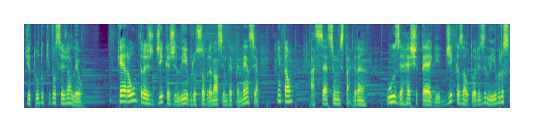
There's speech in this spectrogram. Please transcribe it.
de tudo que você já leu. Quer outras dicas de livros sobre a nossa independência? Então, acesse o Instagram, use a hashtag Dicas Autores e Livros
